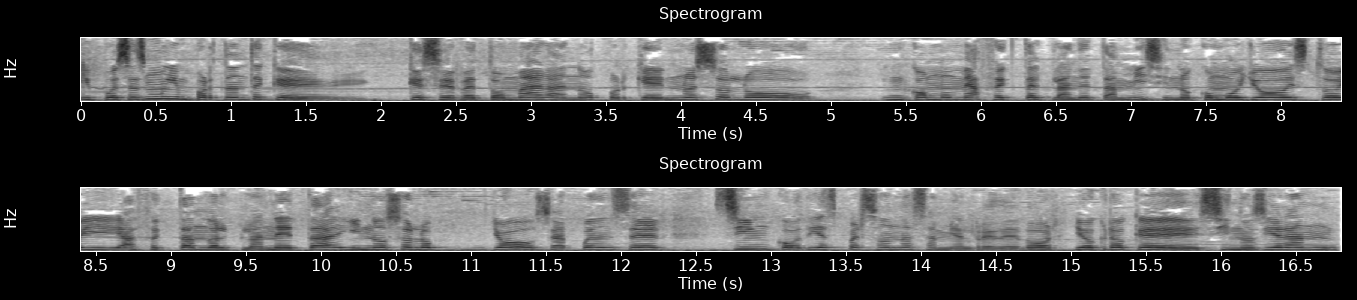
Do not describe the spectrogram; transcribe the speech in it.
Y pues es muy importante que, que se retomara, ¿no? Porque no es solo cómo me afecta el planeta a mí, sino cómo yo estoy afectando al planeta y no solo yo, o sea, pueden ser 5 o 10 personas a mi alrededor. Yo creo que si nos dieran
